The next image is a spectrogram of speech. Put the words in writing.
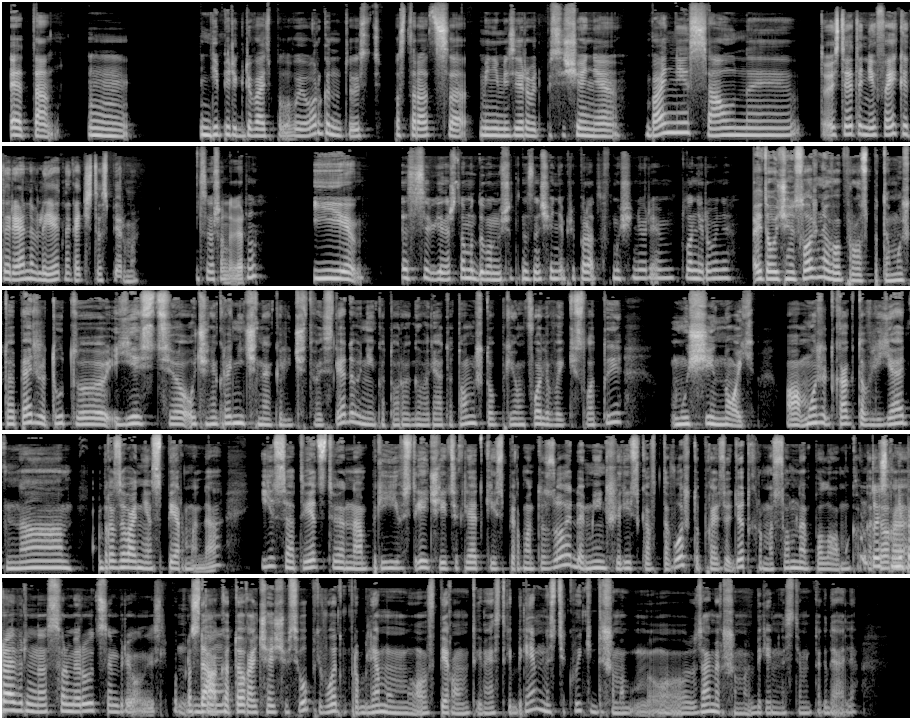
Это не перегревать половые органы, то есть постараться минимизировать посещение бани, сауны. То есть это не фейк, это реально влияет на качество спермы. Совершенно верно. И Евгения, что мы думаем насчет назначения препаратов в время планирования? Это очень сложный вопрос, потому что, опять же, тут э, есть очень ограниченное количество исследований, которые говорят о том, что прием фолиевой кислоты мужчиной а, может как-то влиять на образование спермы, да, и, соответственно, при встрече яйцеклетки и сперматозоида меньше рисков того, что произойдет хромосомная поломка. Ну, которая... То есть неправильно сформируется эмбрион, если по-простому. Да, которая чаще всего приводит к проблемам в первом триместре беременности, к выкидышам, э, замершим беременностям и так далее.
